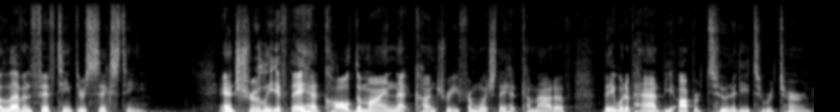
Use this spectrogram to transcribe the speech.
11, 15 through 16. And truly, if they had called to mind that country from which they had come out of, they would have had the opportunity to return.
